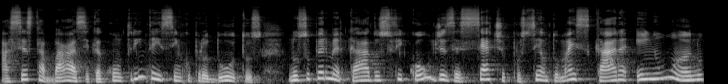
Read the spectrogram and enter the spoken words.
A cesta básica, com 35 produtos, nos supermercados ficou 17% mais cara em um ano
